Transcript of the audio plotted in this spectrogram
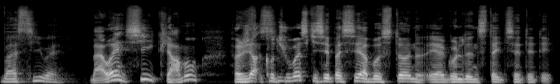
Bah si, ouais. Bah ouais, si, clairement. Enfin, je veux dire, quand tu vois ce qui s'est passé à Boston et à Golden State cet été,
